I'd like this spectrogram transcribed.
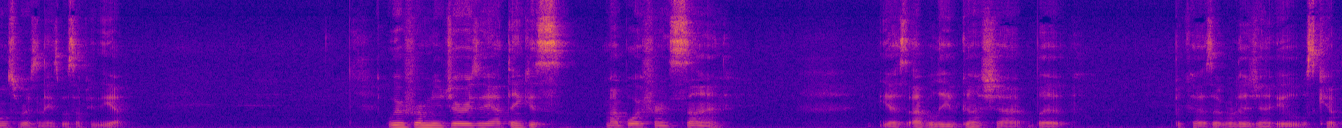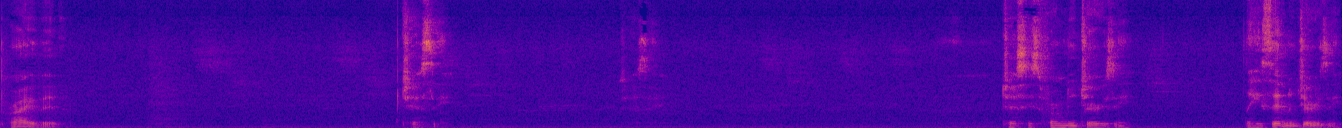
Most resonates with some people, yeah. We're from New Jersey. I think it's my boyfriend's son. Yes, I believe gunshot, but because of religion, it was kept private. Jesse. Jesse. Jesse's from New Jersey. He said New Jersey.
